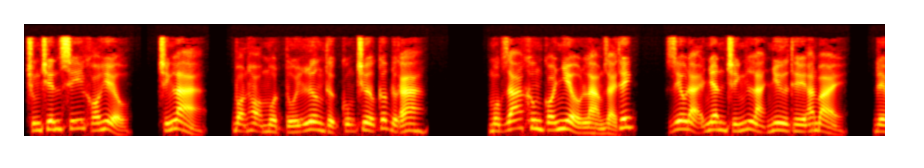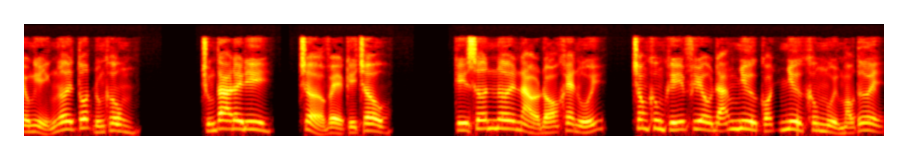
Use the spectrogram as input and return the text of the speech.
Chúng chiến sĩ khó hiểu, chính là, bọn họ một túi lương thực cũng chưa cướp được a. Mục giã không có nhiều làm giải thích, diêu đại nhân chính là như thế an bài, đều nghỉ ngơi tốt đúng không? Chúng ta đây đi, trở về Kỳ Châu. Kỳ Sơn nơi nào đó khe núi, trong không khí phiêu đãng như có như không mùi máu tươi.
